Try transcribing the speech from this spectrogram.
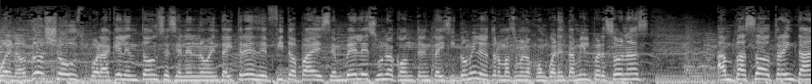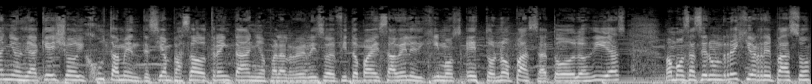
Bueno, dos shows por aquel entonces en el 93 de Fito Páez en Vélez, uno con 35.000 y otro más o menos con 40.000 personas. Han pasado 30 años de aquello y justamente si han pasado 30 años para el regreso de Fito Páez a Vélez dijimos esto no pasa todos los días. Vamos a hacer un regio repaso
